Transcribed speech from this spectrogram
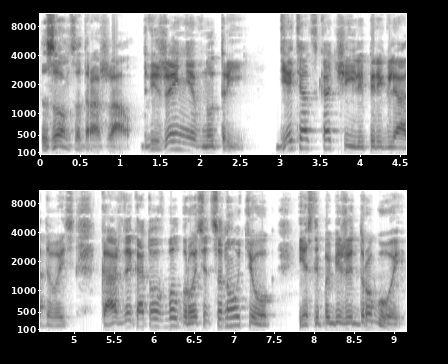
Зон задрожал. Движение внутри. Дети отскочили, переглядываясь. Каждый готов был броситься на утек, если побежит другой.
